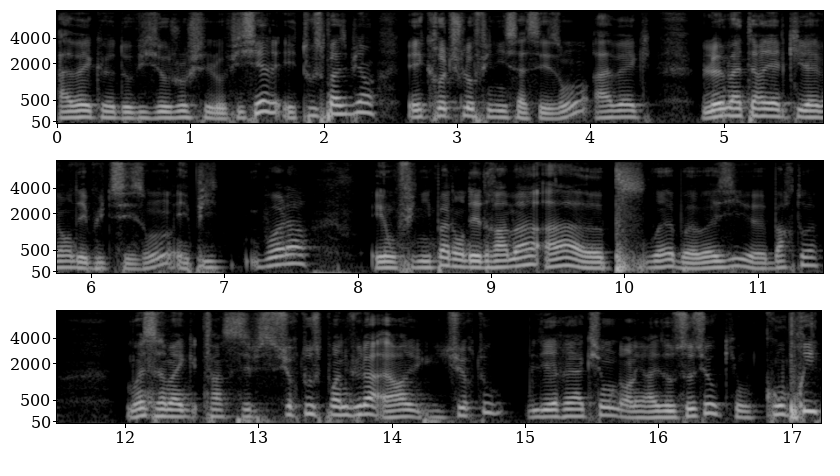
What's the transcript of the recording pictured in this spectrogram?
avec euh, Dovizioso chez l'officiel, et tout se passe bien. Et Crutchlow finit sa saison avec le matériel qu'il avait en début de saison, et puis voilà. Et on finit pas dans des dramas à euh, ouais, bah vas-y, euh, barre-toi. Moi, ça m'a. Enfin, c'est surtout ce point de vue-là. Alors, surtout les réactions dans les réseaux sociaux qui ont compris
